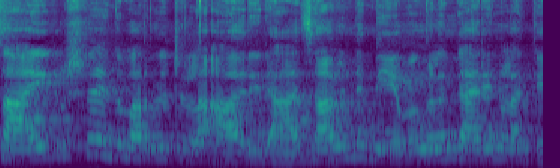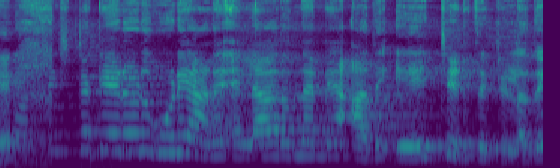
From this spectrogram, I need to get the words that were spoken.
സായി കൃഷ്ണ എന്ന് പറഞ്ഞിട്ടുള്ള ആ ഒരു രാജാവിന്റെ നിയമങ്ങളും കാര്യങ്ങളൊക്കെ ഇഷ്ടക്കേടോട് കൂടിയാണ് എല്ലാവരും തന്നെ അത് ഏറ്റെടുത്തിട്ടുള്ളത്.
